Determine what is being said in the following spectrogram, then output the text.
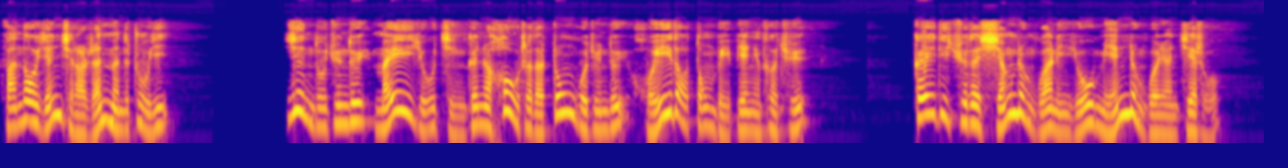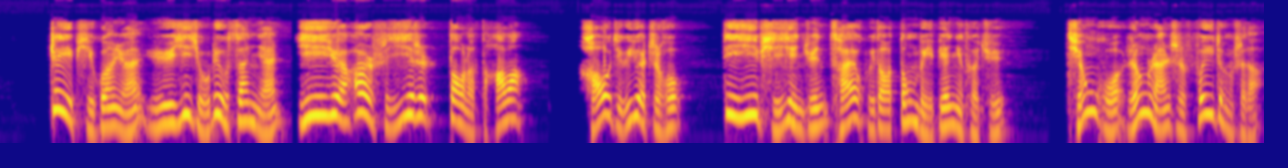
反倒引起了人们的注意。印度军队没有紧跟着后撤的中国军队回到东北边境特区。该地区的行政管理由民政官员接手。这批官员于1963年1月21日到了达旺。好几个月之后，第一批印军才回到东北边境特区。停火仍然是非正式的，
